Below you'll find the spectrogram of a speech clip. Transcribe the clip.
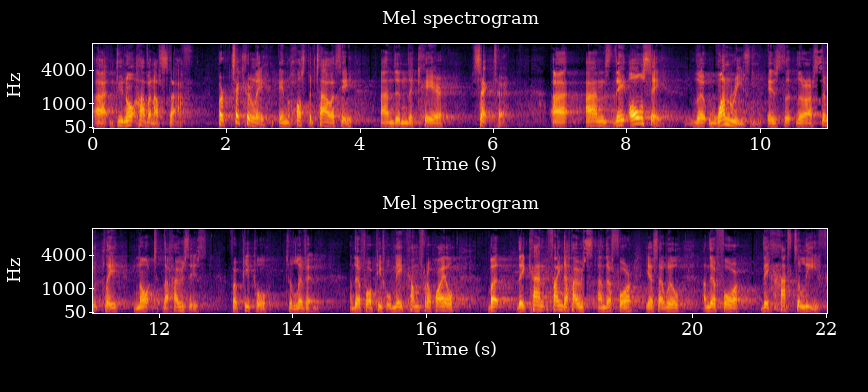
uh, do not have enough staff, particularly in hospitality and in the care sector. Uh, and they all say that one reason is that there are simply not the houses for people to live in. And therefore, people may come for a while, but they can't find a house, and therefore, yes, I will, and therefore, they have to leave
